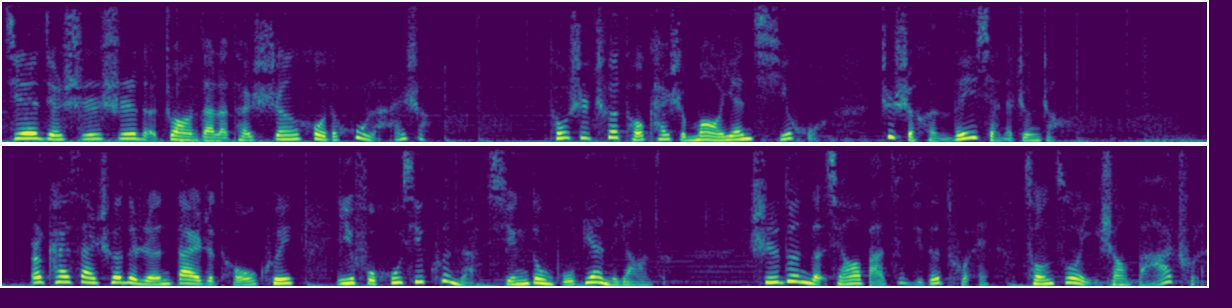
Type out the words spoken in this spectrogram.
结结实实的撞在了他身后的护栏上，同时车头开始冒烟起火。这是很危险的征兆，而开赛车的人戴着头盔，一副呼吸困难、行动不便的样子，迟钝的想要把自己的腿从座椅上拔出来，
